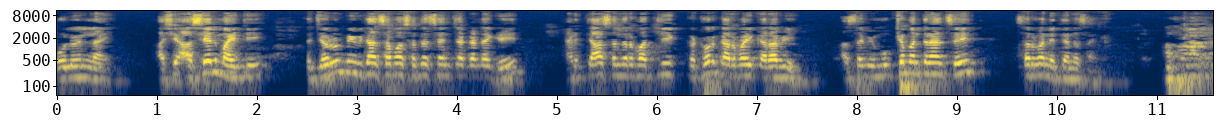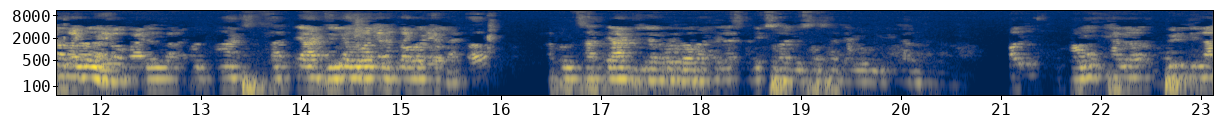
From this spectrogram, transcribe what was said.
बोलवली नाही. अशी असेल माहिती तर जरूर मी विधानसभा सदस्यांच्याकडनं घेईन आणि त्या संदर्भातली कठोर कारवाई करावी असं मी मुख्यमंत्र्यांसहित सर्व नेत्यांना सांगेन. आपण सात ते आठ जिल्ह्यामध्ये दौरा केला स्थानिक स्वराज्य संस्थाच्या निवडणुकीच्या अनुषंगाने. प्रामुख्यानं बीड जिल्हा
